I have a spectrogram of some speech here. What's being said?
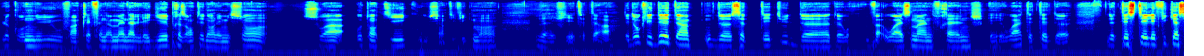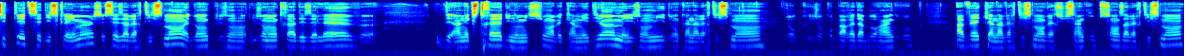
le contenu ou enfin que les phénomènes allégués présentés dans l'émission soient authentiques ou scientifiquement vérifiés, etc. Et donc l'idée de cette étude de, Wiseman, French et Watt était de, tester l'efficacité de ces disclaimers, de ces avertissements, et donc ils ont, ils ont montré à des élèves un extrait d'une émission avec un médium et ils ont mis donc un avertissement. Donc ils ont comparé d'abord un groupe avec un avertissement versus un groupe sans avertissement.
